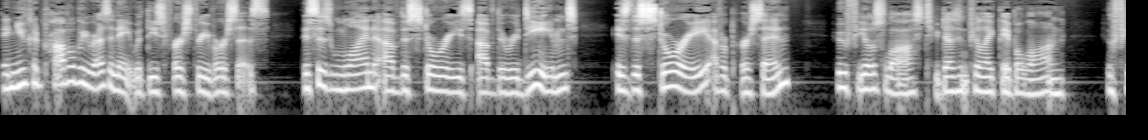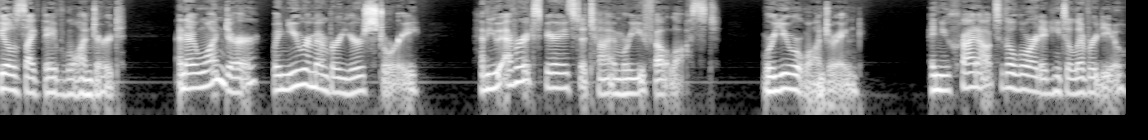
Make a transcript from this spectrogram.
then you could probably resonate with these first three verses. This is one of the stories of the redeemed is the story of a person who feels lost, who doesn't feel like they belong, who feels like they've wandered. And I wonder when you remember your story, have you ever experienced a time where you felt lost, where you were wandering, and you cried out to the Lord and he delivered you.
